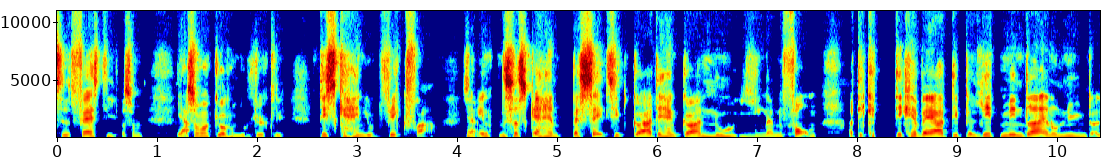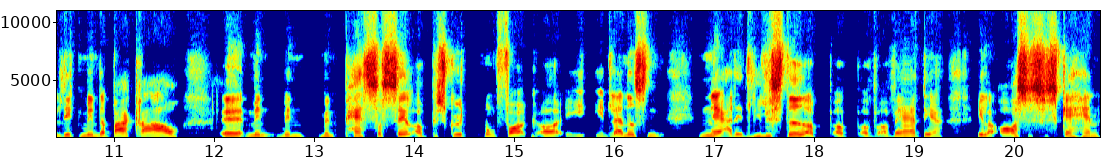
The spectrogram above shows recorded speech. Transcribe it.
siddet fast i, og som, ja. og som har gjort ham ulykkelig. Det skal han jo væk fra. Så ja. enten så skal han basalt set gøre det, han gør nu i en eller anden form, og det kan, det kan være, at det bliver lidt mindre anonymt og lidt mindre bare grave, øh, men, men, men passe sig selv og beskytte nogle folk og et eller andet sådan nært et lille sted og, og, og, og være der. Eller også så skal han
